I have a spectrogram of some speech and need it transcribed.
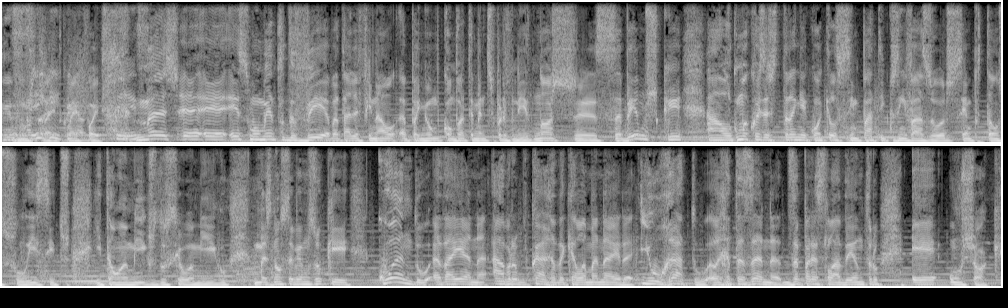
que- Mostrei como é que foi. Sim. Mas eh, eh, esse momento de ver a batalha final apanhou-me completamente desprevenido. Nós eh, sabemos que há alguma coisa estranha com aqueles simpáticos invasores, sempre tão solícitos e tão amigos do seu amigo, mas não sabemos o quê. Quando a Diana abre a bocarra daquela maneira e o rato, a ratazana, desaparece lá dentro, é um choque.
